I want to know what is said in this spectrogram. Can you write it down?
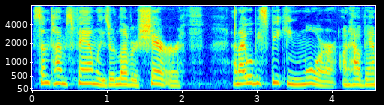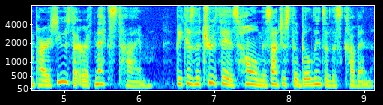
Sometimes families or lovers share earth, and I will be speaking more on how vampires use the earth next time, because the truth is, home is not just the buildings of this coven,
